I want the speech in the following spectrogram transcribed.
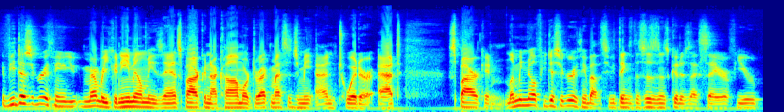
if you disagree with me, remember you can email me zansparkin.com or direct message me on Twitter at Sparkin. Let me know if you disagree with me about this. If you think this isn't as good as I say, or if you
